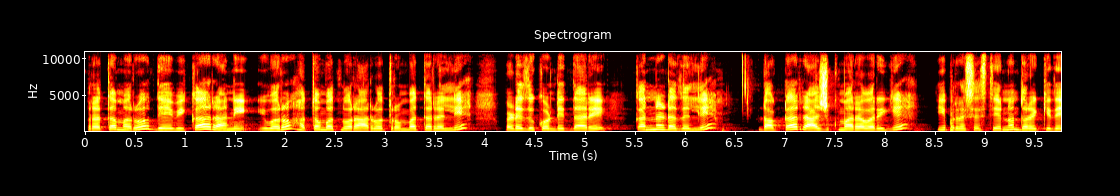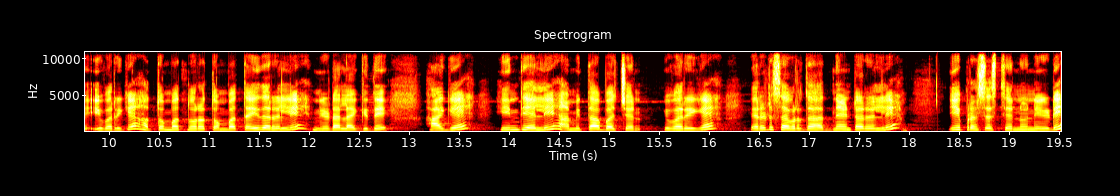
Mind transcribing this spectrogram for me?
ಪ್ರಥಮರು ದೇವಿಕಾ ರಾಣಿ. ಇವರು ಹತ್ತೊಂಬತ್ತು ನೂರ ಅರವತ್ತೊಂಬತ್ತರಲ್ಲಿ ಪಡೆದುಕೊಂಡಿದ್ದಾರೆ. ಕನ್ನಡದಲ್ಲಿ ಡಾಕ್ಟರ್ ರಾಜ್ಕುಮಾರ್ ಅವರಿಗೆ ಈ ಪ್ರಶಸ್ತಿಯನ್ನು ದೊರಕಿದೆ. ಇವರಿಗೆ ಹತ್ತೊಂಬತ್ತು ನೂರ ತೊಂಬತ್ತೈದರಲ್ಲಿ ನೀಡಲಾಗಿದೆ. ಹಾಗೆ ಹಿಂದಿಯಲ್ಲಿ ಅಮಿತಾಬ್ ಬಚ್ಚನ್ ಇವರಿಗೆ ಎರಡು ಸಾವಿರದ ಹದಿನೆಂಟರಲ್ಲಿ ಈ ಪ್ರಶಸ್ತಿಯನ್ನು ನೀಡಿ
